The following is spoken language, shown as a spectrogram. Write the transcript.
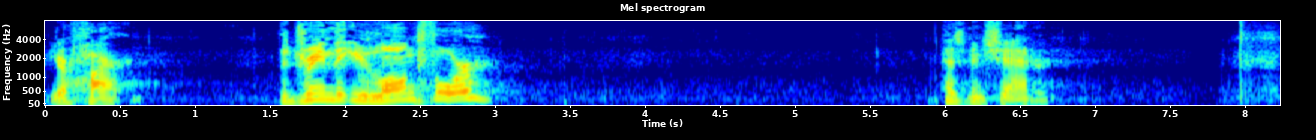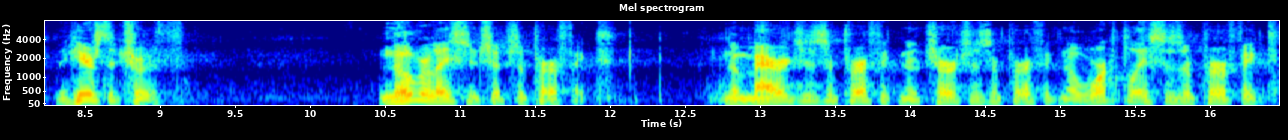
your heart. The dream that you longed for has been shattered. Here's the truth no relationships are perfect. No marriages are perfect. No churches are perfect. No workplaces are perfect.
